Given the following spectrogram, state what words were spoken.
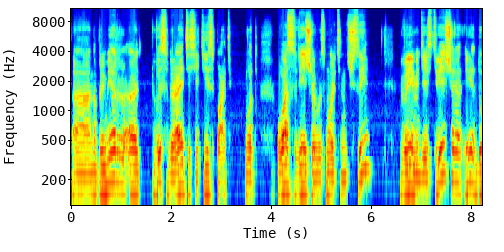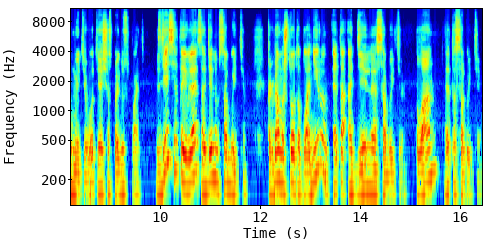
А, например, э, вы собираетесь идти спать. Вот у вас вечер, вы смотрите на часы, время 10 вечера и думаете, вот я сейчас пойду спать. Здесь это является отдельным событием. Когда мы что-то планируем, это отдельное событие. План – это событие.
